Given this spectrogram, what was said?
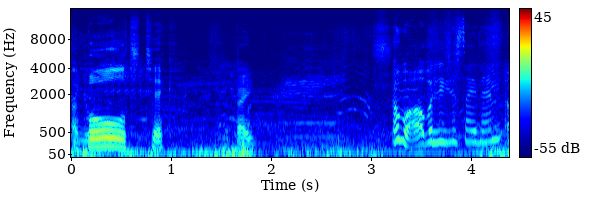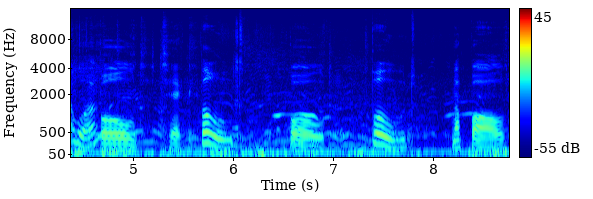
A bald tick. Very A what? What did you just say then? A what? bald tick. Bald. Bald. Bald. Not bald,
